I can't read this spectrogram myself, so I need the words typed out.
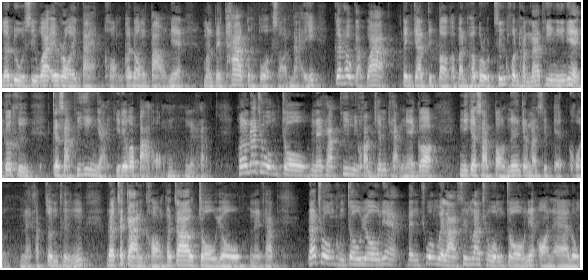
แล้วดูซิว่าไอ้รอยแตกของกระดองเต่าเนี่ยมันไปพาดตรงตัวอักษรไหน ก็เท่ากับว่าเป็นการติดต่อกับบรรพบุรุษ ซึ่งคนทำหน้าที่นี้เนี่ยก็คือกษัตริย์ที่ยิ่งใหญ่ที่เรียกว่าปาอ๋องนะครับ เพราะฉะนั้นราชวงศ์โจนะครับที่มีความเข้มแข็งเนี่ยก็มีกษัตริย์ต่อเนื่องกันมา 11 คนนะครับ จนถึงรัชกาลของพระเจ้าโจโยนะครับ ราชวงศ์ของโจโยเนี่ยเป็นช่วงเวลาซึ่งราชวงศ์โจเนี่ยอ่อนแอลง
